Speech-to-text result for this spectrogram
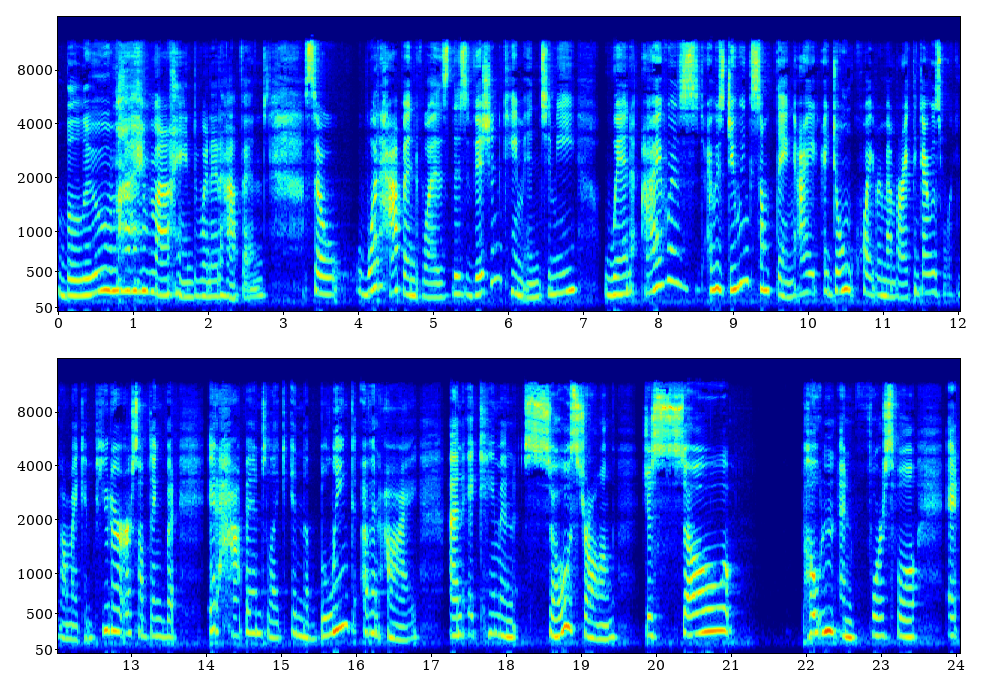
blew my mind when it happened. So, what happened was this vision came into me when I was I was doing something. I I don't quite remember. I think I was working on my computer or something, but it happened like in the blink of an eye and it came in so strong, just so potent and forceful. It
